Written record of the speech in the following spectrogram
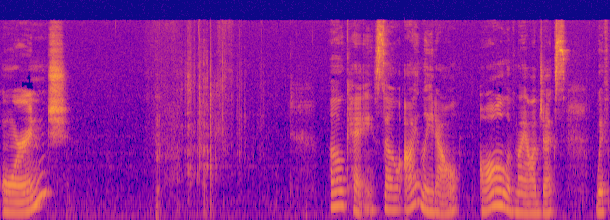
orange, Okay, so I laid out all of my objects with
